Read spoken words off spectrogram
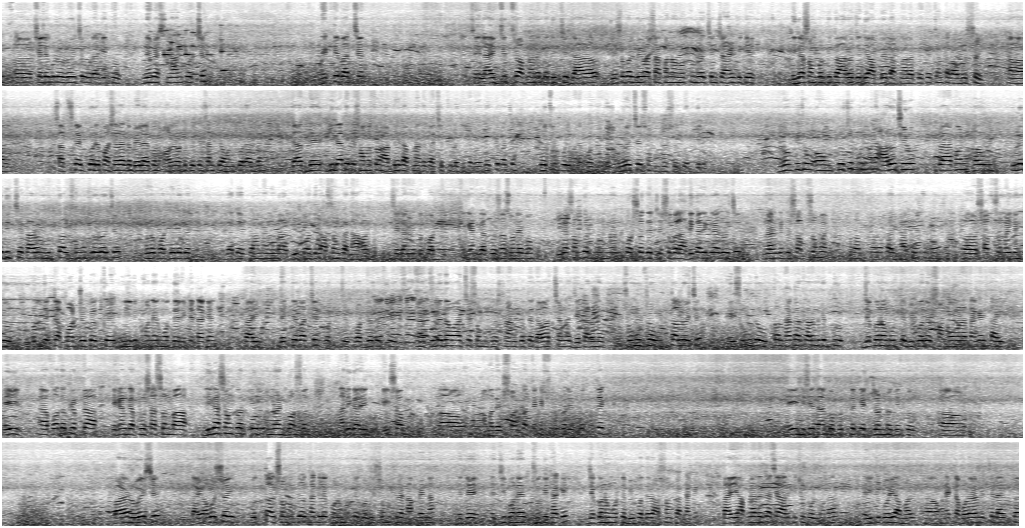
ছেলেগুলো রয়েছে, ওরা কিন্তু নেমে স্নান করছেন। দেখতে পাচ্ছেন, সেই লাইভ চিত্র আপনাদেরকে দিচ্ছি। যারা যে সকল বিভাগ এখনও নতুন রয়েছেন চ্যানেলটিকে দীঘা সম্পর্কিত আরও যদি আপডেট আপনারা পেতে চান, তাহলে অবশ্যই সাবস্ক্রাইব করে পাশে থাকা বেল আইকন অল নোটিফিকেশানকে অন করে রাখবেন, যাতে দীঘা থেকে সমস্ত আপডেট আপনাদের কাছে তুলে দিতে পারে। দেখতে পাচ্ছেন, প্রচুর পরিমাণে পর্যটক রয়েছে সমুদ্র সৈকত ঘিরে। এবং কিছু প্রচুর পরিমাণে আরও ছিল, তো এখন তুলে দিচ্ছে, কারণ উত্তাল সমুদ্র রয়েছে, কোনো পর্যটকের যাতে প্রাণহানি বা বিপদের আশঙ্কা না হয়, সেখানে কিন্তু এখানকার প্রশাসন এবং দীঘা শঙ্কর উন্নয়ন পর্ষদের যে সকল আধিকারিকরা রয়েছে, ওনারা কিন্তু সবসময় তৎপরতায় থাকেন এবং সবসময় কিন্তু প্রত্যেকটা পর্যটককে নিরীক্ষণের মধ্যে রেখে থাকেন। তাই দেখতে পাচ্ছেন পর্য- পর্যটককে তুলে দেওয়া হচ্ছে সমুদ্রে স্নান করতে দেওয়া হচ্ছে না, যে কারণে সমুদ্র উত্তাল রয়েছে। এই সমুদ্র উত্তাল থাকার কারণে কিন্তু যে কোনো মুহূর্তে বিপদের সম্ভাবনা থাকে, তাই এই পদক্ষেপটা এখানকার প্রশাসন বা দীঘাশঙ্কর পৌর উন্নয়ন পর্ষদ আধিকারিক এইসব আমাদের সরকার থেকে শুরু করে প্রত্যেক, এই নিষেধাজ্ঞা প্রত্যেকের জন্য কিন্তু করা রয়েছে। তাই অবশ্যই উত্তাল সমুদ্র থাকলে কোনো মতে গভীর সমুদ্রে নামবেন না। এতে জীবনের ঝুঁকি থাকে। যে কোনো মুহূর্তে বিপদের আশঙ্কা থাকে, তাই আপনাদের কাছে আর কিছু বলব না। এইটুকুই আমার অনেকটা বড় হয়ে গেছে লাইফটা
